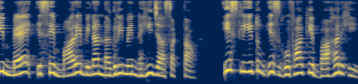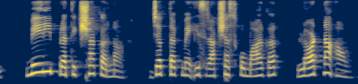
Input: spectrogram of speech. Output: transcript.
कि मैं इसे मारे बिना नगरी में नहीं जा सकता। इसलिए तुम इस गुफा के बाहर ही मेरी प्रतीक्षा करना, जब तक मैं इस राक्षस को मारकर लौट ना आऊँ।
